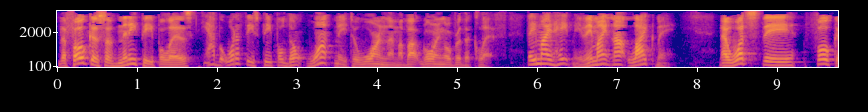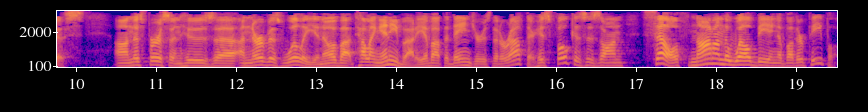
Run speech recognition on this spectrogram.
The focus of many people is, yeah, but what if these people don't want me to warn them about going over the cliff? They might hate me. They might not like me. Now, what's the focus on this person who's uh, a nervous willy, you know, about telling anybody about the dangers that are out there? His focus is on self, not on the well being of other people.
